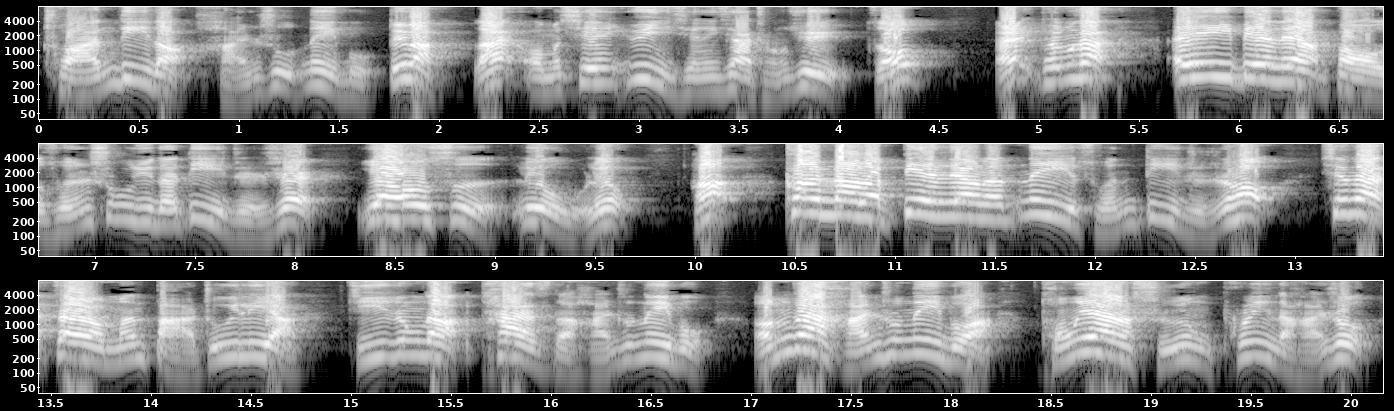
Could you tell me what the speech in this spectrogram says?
传递到函数内部，对吧？来，我们先运行一下程序，走。哎，同学们看。a 变量保存数据的地址是幺四六五六。好，看到了变量的内存地址之后，现在再让我们把注意力啊集中到 test 函数内部。我们在函数内部啊，同样使用 print 函数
